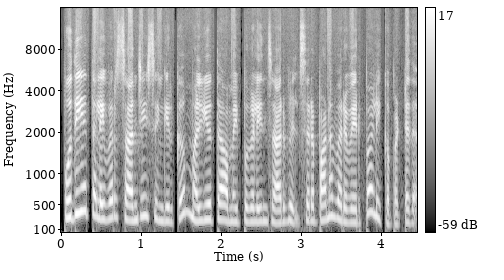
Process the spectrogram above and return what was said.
புதிய தலைவர் சஞ்சய் சிங்கிற்கு மல்யுத்த அமைப்புகளின் சார்பில் சிறப்பான வரவேற்பு அளிக்கப்பட்டது.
